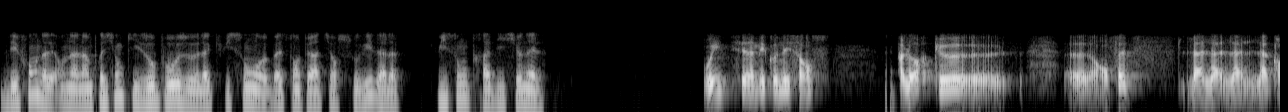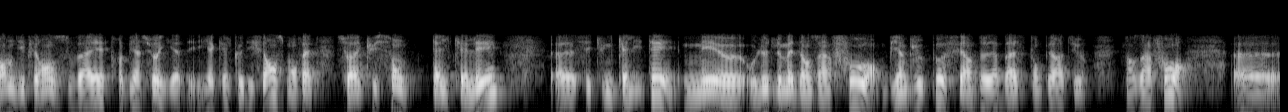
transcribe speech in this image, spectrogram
des fois, on a, on a l'impression qu'ils opposent la cuisson basse température sous vide à la cuisson traditionnelle. Oui, c'est la méconnaissance. Alors que, euh, euh, en fait, la, la, la, grande différence va être, bien sûr, il y, a il quelques différences, mais en fait, sur la cuisson telle qu'elle est, euh, c'est une qualité. Mais euh, au lieu de le mettre dans un four, bien que je peux faire de la basse température dans un four, euh,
